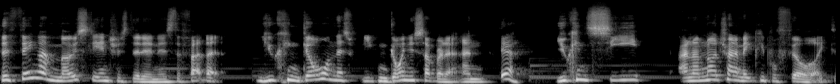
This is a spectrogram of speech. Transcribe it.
the thing I'm mostly interested in is the fact that you can go on this, you can go on your subreddit and Yeah. you can see, and I'm not trying to make people feel like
